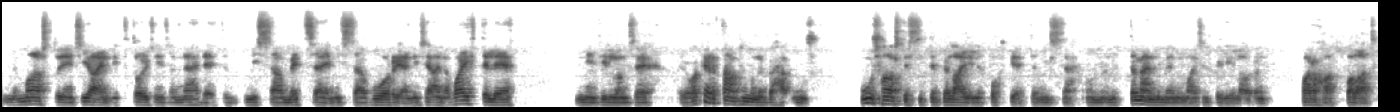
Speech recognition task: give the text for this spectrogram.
ne maastojen sijainnit toisiinsa nähdään, että missä on metsää ja missä on vuoria, niin se aina vaihtelee, niin silloin se joka kerta on semmoinen vähän uusi, uusi haaste sitten pelaajille pohtia, että missä on nyt tämän nimenomaisen pelilaudan parhaat palat.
